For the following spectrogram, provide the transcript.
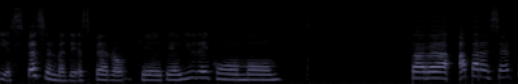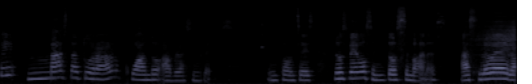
Y especialmente espero que te ayude como para aparecerte más natural cuando hablas inglés. Entonces, nos vemos en dos semanas. Hasta luego.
